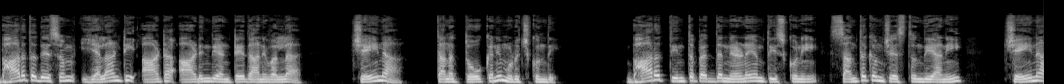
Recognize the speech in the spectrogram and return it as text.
భారతదేశం ఎలాంటి ఆట ఆడింది అంటే దానివల్ల చైనా తన తోకని ముడుచుకుంది. భారత్ ఇంత పెద్ద నిర్ణయం తీసుకుని సంతకం చేస్తుంది అని చైనా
